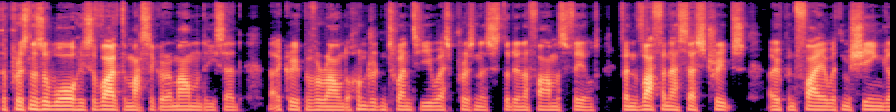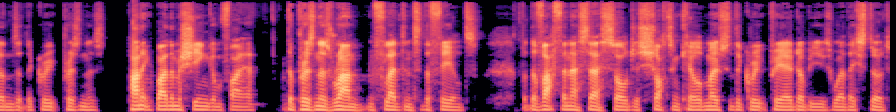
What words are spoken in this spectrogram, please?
The prisoners of war who survived the massacre at Malmedy said that a group of around 120 US prisoners stood in a farmer's field. Then Waffen SS troops opened fire with machine guns at the group prisoners. Panicked by the machine gun fire, the prisoners ran and fled into the fields. But the Waffen SS soldiers shot and killed most of the group POWs where they stood,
